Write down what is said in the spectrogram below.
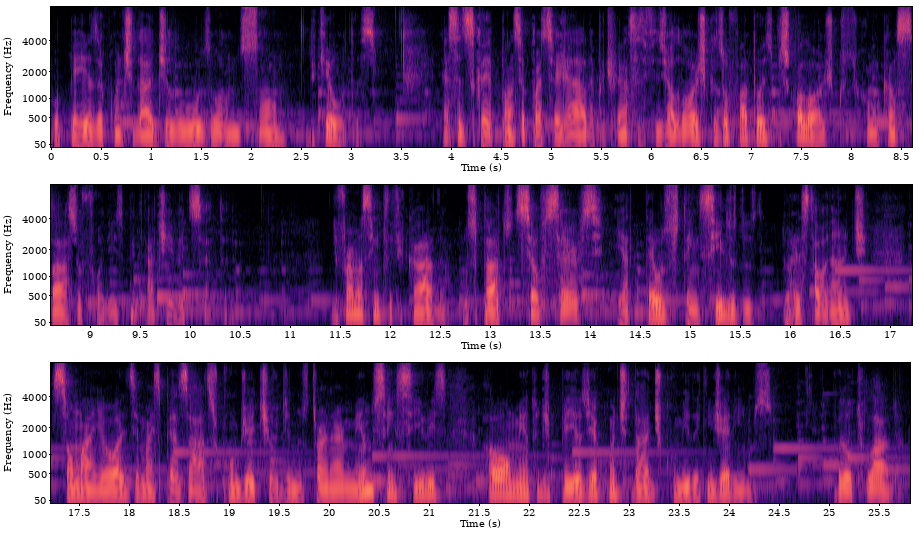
o peso, a quantidade de luz, o volume de som, do que outras. Essa discrepância pode ser gerada por diferenças fisiológicas ou fatores psicológicos, como cansaço, euforia, expectativa, etc. De forma simplificada, os pratos de self-service e até os utensílios do, do restaurante são maiores e mais pesados com o objetivo de nos tornar menos sensíveis ao aumento de peso e à quantidade de comida que ingerimos. Por outro lado,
